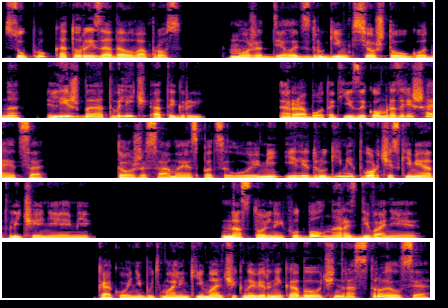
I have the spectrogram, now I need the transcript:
супруг, который задал вопрос, может делать с другим все, что угодно, лишь бы отвлечь от игры. Работать языком разрешается. То же самое с поцелуями или другими творческими отвлечениями. Настольный футбол на раздевание. Какой-нибудь маленький мальчик наверняка бы очень расстроился,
